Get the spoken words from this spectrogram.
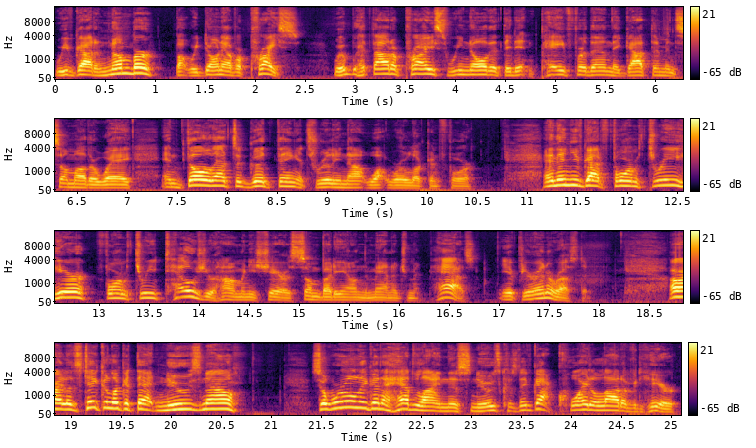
We've got a number, but we don't have a price. Without a price, we know that they didn't pay for them. They got them in some other way. And though that's a good thing, it's really not what we're looking for. And then you've got Form 3 here. Form 3 tells you how many shares somebody on the management has, if you're interested. All right, let's take a look at that news now. So we're only going to headline this news because they've got quite a lot of it here.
